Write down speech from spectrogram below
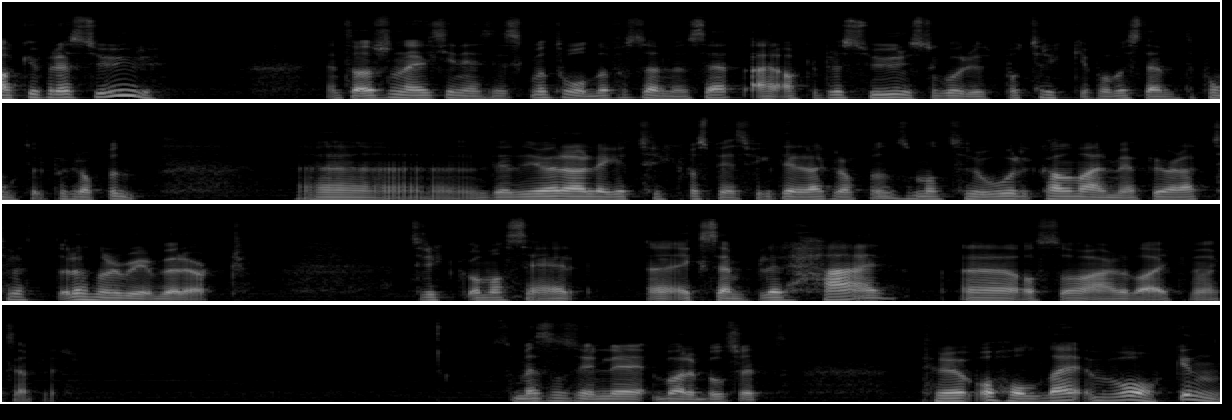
akupressur. En tradisjonell kinesisk metode for søvnløshet er akupressur, som går ut på å trykke på bestemte punkter på kroppen. Eh, det de gjør, er å legge trykk på spesifikke deler av kroppen som man tror kan være med på å gjøre deg trøttere når du blir berørt. Trykk og masser eh, eksempler her, eh, og så er det da ikke noen eksempler. Så mest sannsynlig bare bullshit. Prøv å holde deg våken.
